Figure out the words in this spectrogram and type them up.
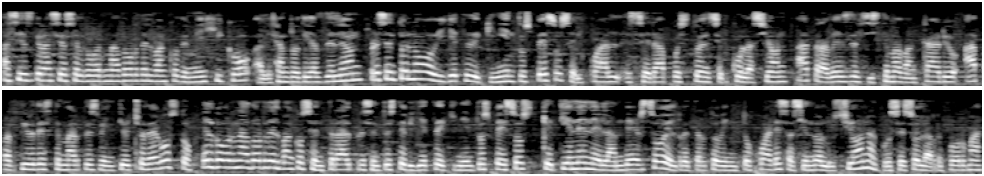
Así es, gracias. El gobernador del Banco de México, Alejandro Díaz de León, presentó el nuevo billete de 500 pesos, el cual será puesto en circulación a través del sistema bancario a partir de este martes 28 de agosto. El gobernador del Banco Central presentó este billete de 500 pesos que tiene en el anverso el retrato de Benito Juárez haciendo alusión al proceso de la reforma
